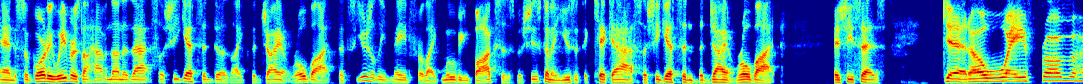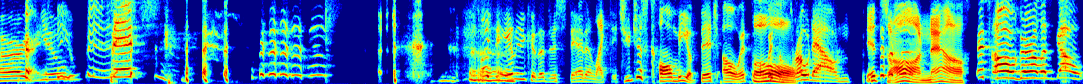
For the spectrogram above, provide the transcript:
and so Gordy Weaver's not having none of that. So she gets into like the giant robot that's usually made for like moving boxes, but she's going to use it to kick ass. So she gets into the giant robot and she says, Get away from her, you bitch. like the Uh, alien could understand it. Like, did you just call me a bitch? Oh, it, it's Oh. a throwdown. it's on now. It's on, girl. Let's go.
